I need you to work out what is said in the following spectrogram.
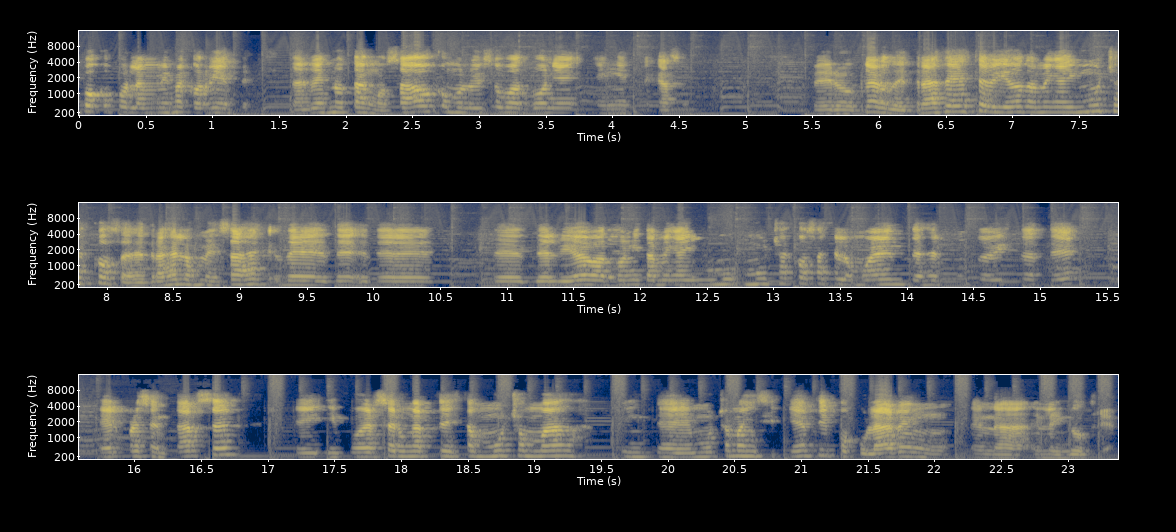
poco por la misma corriente. Tal vez no tan osado como lo hizo Bad Bunny en este caso. Pero claro, detrás de este video también hay muchas cosas. Detrás de los mensajes de, de, de, del video de Bad Bunny también hay mu muchas cosas que lo mueven desde el punto de vista de él presentarse y, y poder ser un artista mucho más, eh, mucho más incipiente y popular en, en, la, industria.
